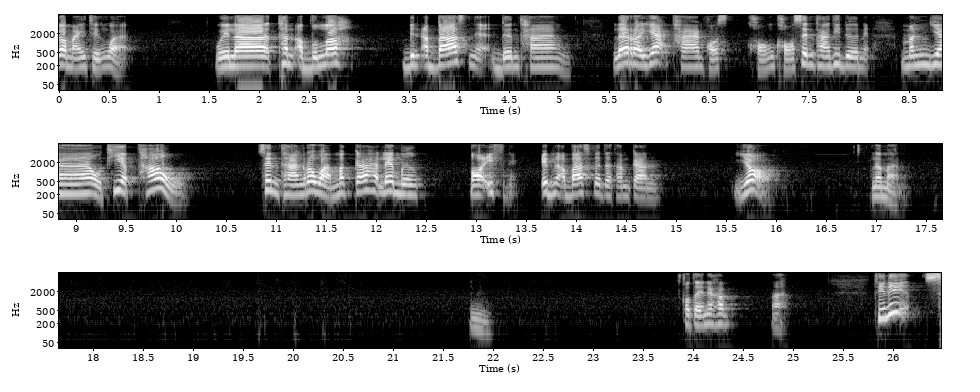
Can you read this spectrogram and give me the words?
ก็หมายถึงว่า เวลาท่านอับดุลลาห์บินอับบาสเนี่ยเดินทาง และระยะทางของของของเส้นทางที่เดินเนี่ยมันยาวเทียบเท่า เส้นทางระหว่างมักกะและเมืองตออิฟเนี่ยอิบนาอับบาสก็จะทำการย่อละหมาดอืมเข้าใจนะครับอะทีนี้ซัก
